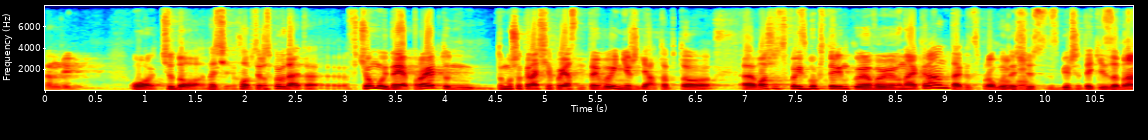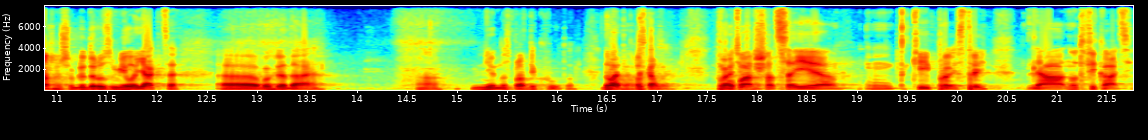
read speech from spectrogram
Андрій. О, чудово. Значить, хлопці, розповідайте, в чому ідея проєкту, тому що краще пояснити ви, ніж я. Тобто, е, вашу Фейсбук-сторінку я вивів на екран, так спробуйте щось збільшити якісь зображення, щоб люди розуміли, як це е, виглядає. Ага. Ні, насправді круто. Давайте, розказуй. По-перше, це є м, такий пристрій для нотифікацій,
